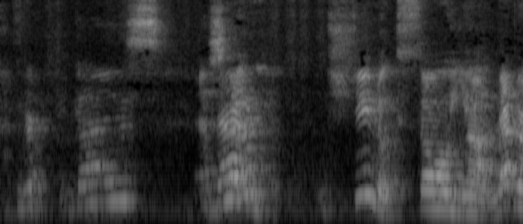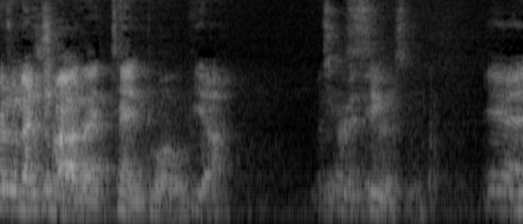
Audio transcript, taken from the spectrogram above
Girl, guys. That, she looks so young. That girl look like she's about like 10, 12. Yeah. That's Yeah, crazy. seriously. When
